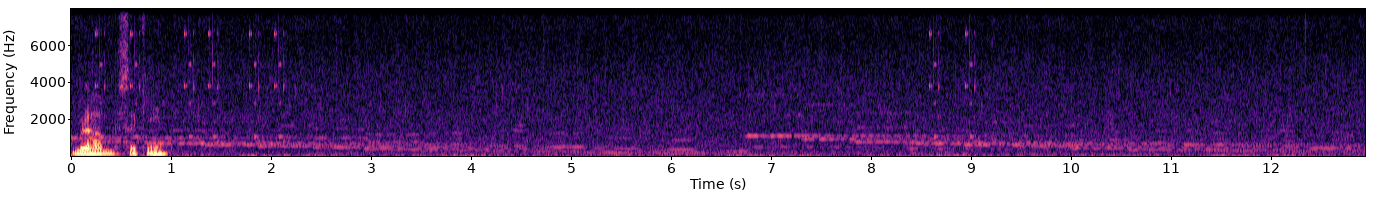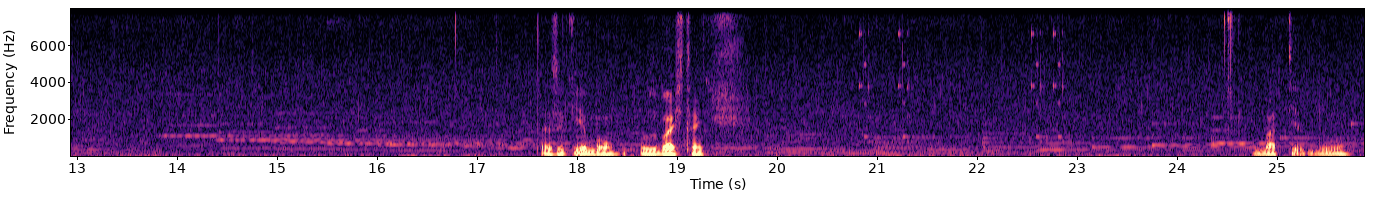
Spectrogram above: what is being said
brabo isso aqui. Tá, esse aqui é bom, uso bastante. Batedor.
